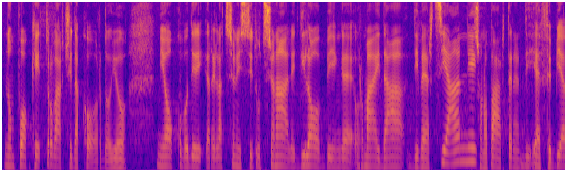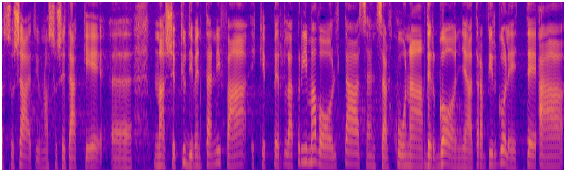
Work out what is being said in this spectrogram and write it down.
non può che trovarci d'accordo. Io mi occupo di relazioni istituzionali, di lobbying ormai da diversi anni, sono partner di FB Associati, una società che eh, nasce più di vent'anni fa e che per la prima volta senza alcuna vergogna tra virgolette ha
